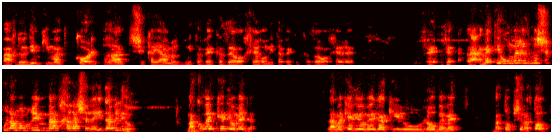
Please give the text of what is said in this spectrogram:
ואנחנו יודעים כמעט כל פרט שקיים על מתאבק כזה או אחר, או מתאבקת כזו או אחרת. והאמת היא, הוא אומר את מה שכולם אומרים מההתחלה של A.W. מה קורה עם קני אומגה? למה קני אומגה כאילו לא באמת ב-top של ה-top?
